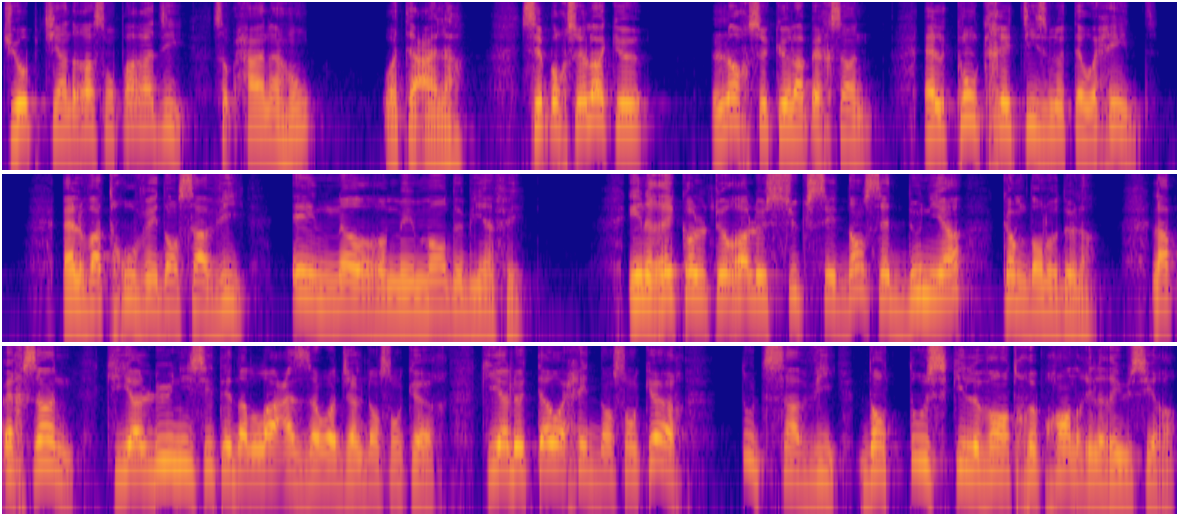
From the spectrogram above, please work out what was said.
tu obtiendras son paradis, subhanahu wa ta'ala. C'est pour cela que lorsque la personne, elle concrétise le tawhid, elle va trouver dans sa vie énormément de bienfaits. Il récoltera le succès dans cette dunya comme dans l'au-delà. La personne qui a l'unicité d'Allah dans son cœur, qui a le tawhid dans son cœur, toute sa vie, dans tout ce qu'il va entreprendre, il réussira.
